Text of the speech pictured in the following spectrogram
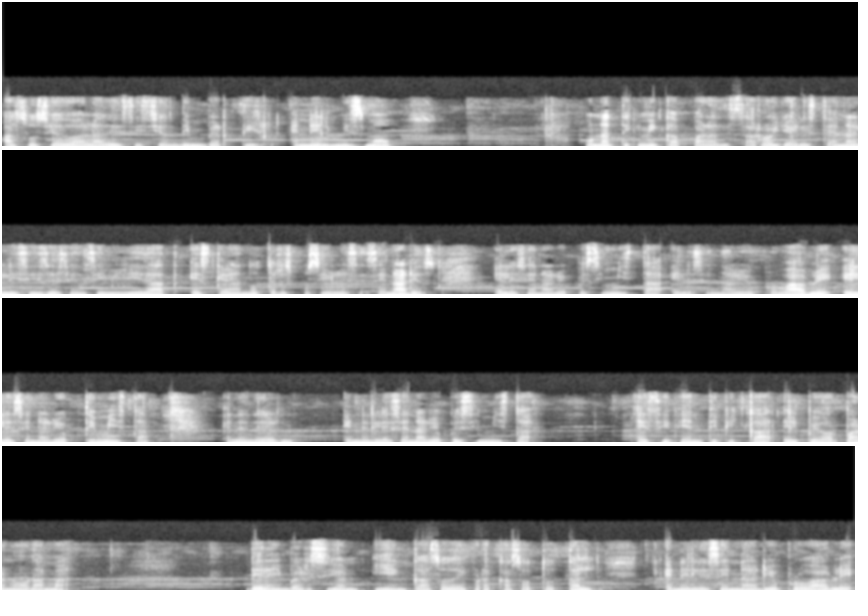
asociado a la decisión de invertir en el mismo. Una técnica para desarrollar este análisis de sensibilidad es creando tres posibles escenarios, el escenario pesimista, el escenario probable, el escenario optimista. En el, en el escenario pesimista es identificar el peor panorama de la inversión y en caso de fracaso total en el escenario probable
